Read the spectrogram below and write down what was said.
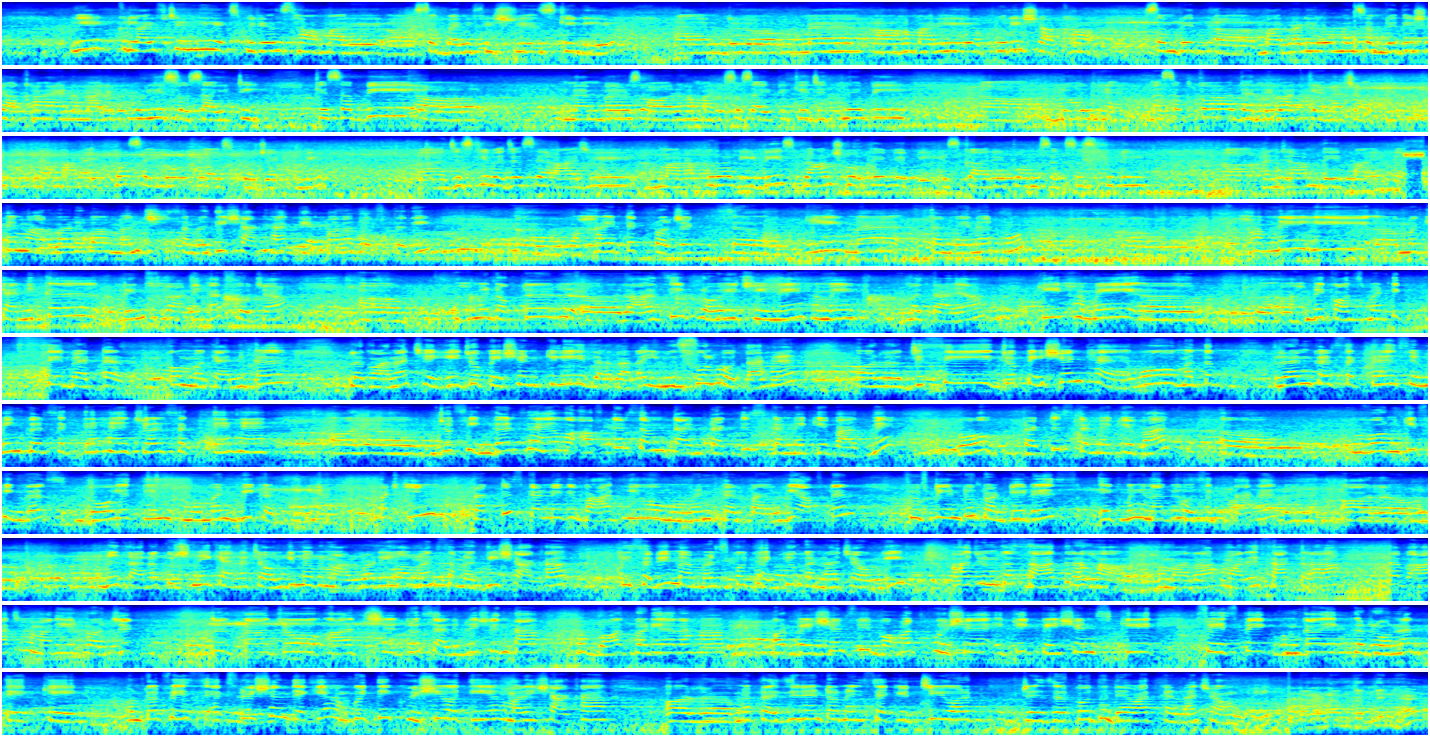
ये एक लाइफ चेंजिंग एक्सपीरियंस था हमारे सब बेनिफिशरीज़ के लिए। एंड मैं हमारी पूरी शाखा समृद्ध मारवाड़ी वुमन समृद्धि शाखा एंड हमारी पूरी सोसाइटी के सभी मेंबर्स और हमारी सोसाइटी के जितने भी लोग हैं मैं सबका धन्यवाद कहना चाहती हूँ कि उन्होंने हमारा इतना सहयोग किया इस प्रोजेक्ट में। जिसकी वजह से आज ये हमारा पूरा डीडीएस ब्रांच होते हुए भी इस कार्य को हम सक्सेसफुली अंजाम दे पाए हैं। मैं मारवाड़ी व मंच समृद्धि शाखा दीपाला दफ्तरी। हाईटेक प्रोजेक्ट की मैं कन्वेनर हूँ। हमने ये मैकेनिकल लिम्स लाने का सोचा। हमें डॉक्टर राजदीप रोहित जी ने हमें बताया कि हमें हमें कॉस्मेटिक से बेटर हमको मैकेनिकल लगवाना चाहिए, जो पेशेंट के लिए ज़्यादा यूज़फुल होता है और जिससे जो पेशेंट है, वो मतलब रन कर सकते हैं, स्विमिंग कर सकते हैं, चल सकते हैं और जो फिंगर्स हैं वो आफ्टर सम टाइम प्रैक्टिस करने के बाद में, वो प्रैक्टिस करने के बाद वो उनकी फिंगर्स दो या तीन मूवमेंट भी करती हैं। बट इन प्रैक्टिस करने के बाद ही वो मूवमेंट कर पाएँगी। आफ्टर 15 टू 20 डेज़ एक महीना भी हो सकता है। और मैं ज़्यादा कुछ नहीं कहना चाहूँगी। मैं मारवाड़ी वमन समृद्धि शाखा के सभी मेंबर्स को थैंक यू करना चाहूँगी। आज उनका साथ रहा, हमारा, हमारे साथ रहा। तब आज हमारे ये प्रोजेक्ट का जो आज जो सेलिब्रेशन था, वो बहुत बढ़िया रहा और पेशेंट्स भी बहुत खुश हैं। एक एक पेशेंट्स के फेस पे उनका एक रौनक देख के, उनका फेस एक्सप्रेशन देख के हमको इतनी खुशी होती है। हमारी शाखा और मैं प्रेसिडेंट और मेरी सेक्रेटरी और ट्रेजर को धन्यवाद करना चाहूँगी। मेरा नाम जतिन है।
